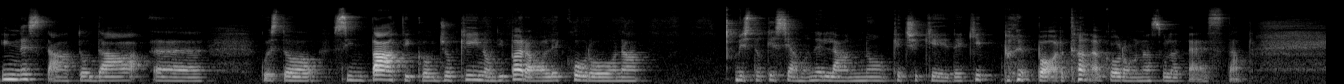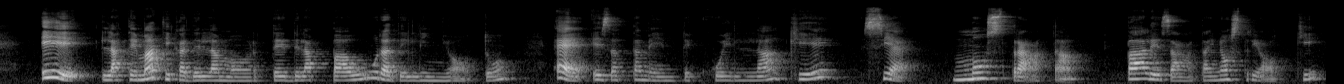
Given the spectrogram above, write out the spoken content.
innestato da eh, questo simpatico giochino di parole corona, visto che siamo nell'anno che ci chiede chi porta la corona sulla testa. E la tematica della morte, della paura dell'ignoto, è esattamente quella che si è mostrata, palesata ai nostri occhi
